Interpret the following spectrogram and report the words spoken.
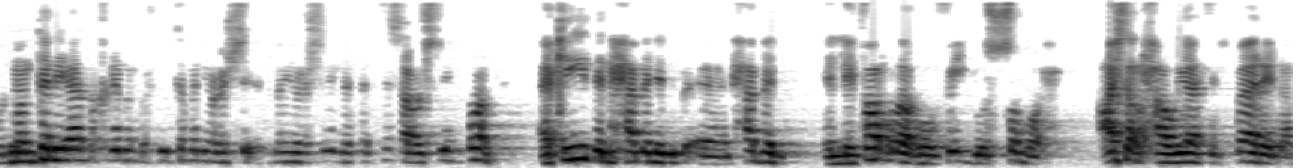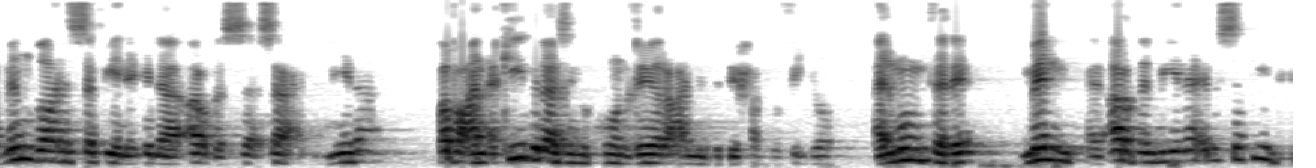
والممتلئة تقريبا بحدود 28 28 ل 29 طن. أكيد الحمل الحبل اللي فرغوا فيه الصبح 10 حاويات الفارغة من ظهر السفينة إلى أرض ساحة الميناء. طبعا أكيد لازم يكون غير عن اللي بيحملوا فيه الممتلئ من أرض الميناء إلى السفينة.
